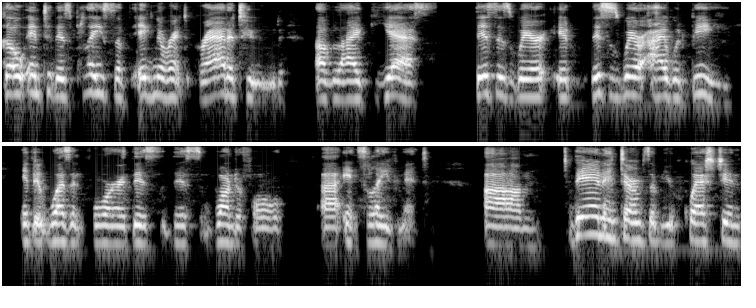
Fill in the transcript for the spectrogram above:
go into this place of ignorant gratitude of like, yes, this is where it this is where I would be if it wasn't for this this wonderful uh, enslavement. Um, then, in terms of your question,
